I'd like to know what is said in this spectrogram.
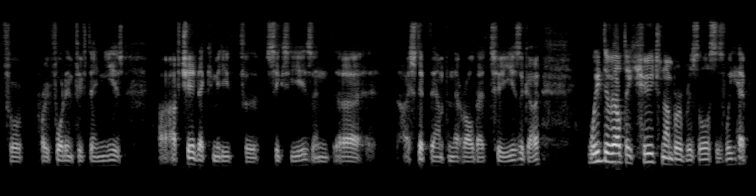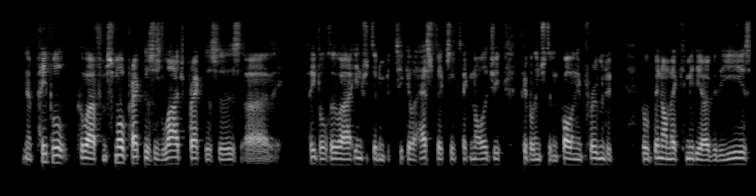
for probably 14, 15 years. Uh, I've chaired that committee for six years and uh, I stepped down from that role about two years ago. We've developed a huge number of resources. We have you know, people who are from small practices, large practices, uh, people who are interested in particular aspects of technology, people interested in quality improvement who have been on that committee over the years,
